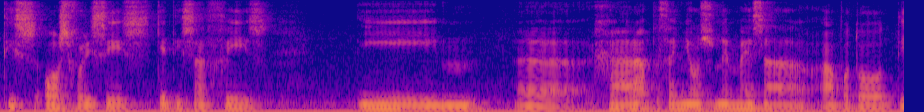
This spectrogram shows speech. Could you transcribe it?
της όσφρησης και της αφής η ε, χαρά που θα νιώσουν μέσα από το ότι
